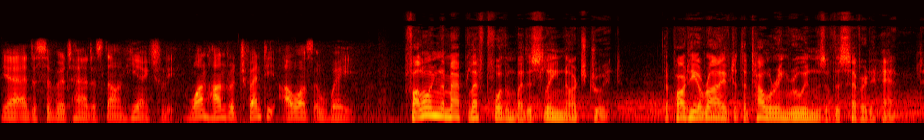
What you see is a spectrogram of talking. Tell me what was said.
Yeah, and the severed hand is down here actually. 120 hours away. Following the map left for them by the slain archdruid, the party arrived at the towering ruins of the Severed Hand.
